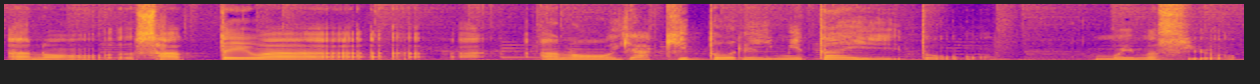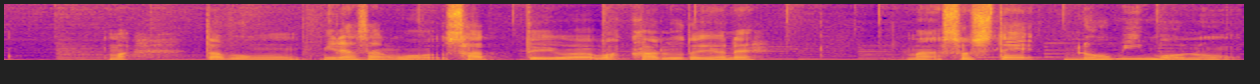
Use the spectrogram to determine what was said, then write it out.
あの査定はあの焼き鳥みたいと思いますよ。まあ多分皆さんも査定はわかるだよね。まあそして飲み物。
